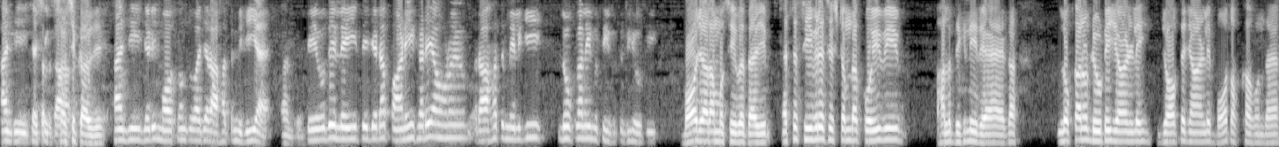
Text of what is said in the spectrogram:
ਹਾਂਜੀ ਸਤਿ ਸ਼੍ਰੀ ਅਕਾਲ। ਅਕਾਲ ਜੀ। ਹਾਂਜੀ ਜਿਹੜੀ ਮੌਸਮ ਤੋਂ ਅੱਜ ਰਾਹਤ ਮਿਲੀ ਹੈ ਹਾਂਜੀ। ਤੇ ਉਹਦੇ ਲਈ ਤੇ ਜਿਹੜਾ ਪਾਣੀ ਖੜਿਆ ਹੁਣ ਰਾਹਤ ਮਿਲ ਗਈ ਲੋਕਾਂ ਲਈ ਮੁਸੀਬਤ ਵੀ ਹੋ ਗਈ। ਬਹੁਤ ਜ਼ਿਆਦਾ ਮੁਸੀਬਤ ਹੈ ਜੀ। ਇੱਥੇ ਸੀਵਰੇਜ ਸਿਸਟਮ ਦਾ ਕੋਈ ਵੀ ਹੱਲ ਦਿਖ ਨਹੀਂ ਰਿਹਾ ਹੈਗਾ। ਲੋਕਾਂ ਨੂੰ ਡਿਊਟੀ ਜਾਣ ਲਈ ਜੌਬ ਤੇ ਜਾਣ ਲਈ ਬਹੁਤ ਔਖਾ ਹੁੰਦਾ ਹੈ।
